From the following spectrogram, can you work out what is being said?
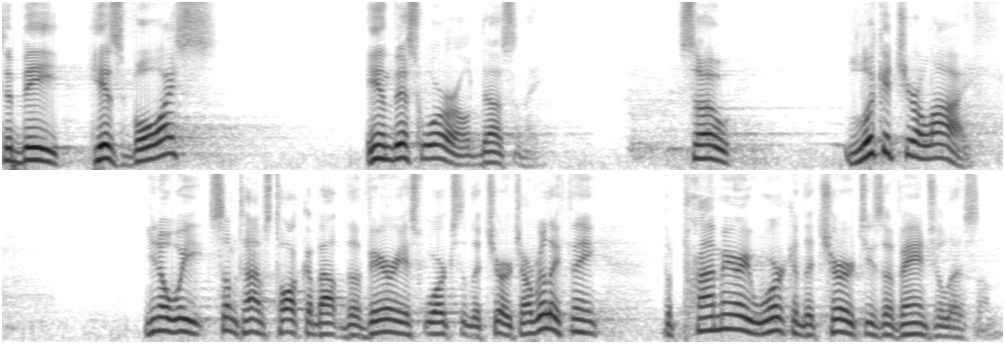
to be His voice in this world, doesn't He? So look at your life. You know, we sometimes talk about the various works of the church. I really think the primary work of the church is evangelism.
